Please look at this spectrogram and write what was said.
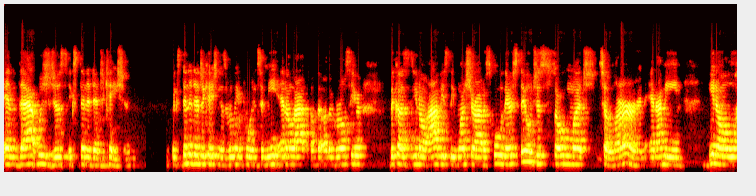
and that was just extended education. Extended education is really important to me and a lot of the other girls here because, you know, obviously once you're out of school, there's still just so much to learn. And I mean, you know,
